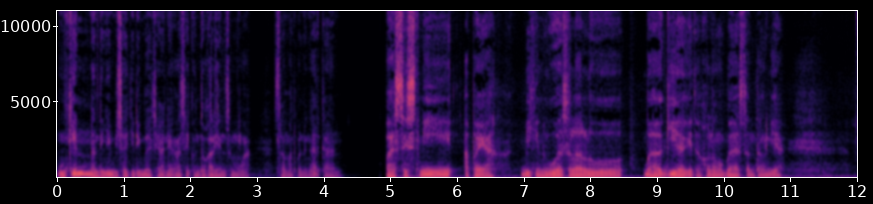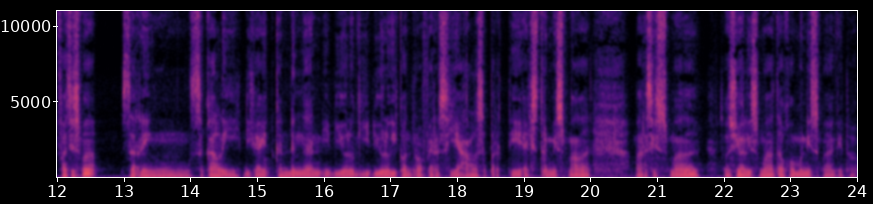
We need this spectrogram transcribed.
mungkin nantinya bisa jadi bacaan yang asik untuk kalian semua. Selamat mendengarkan. Basis nih apa ya, bikin gue selalu bahagia gitu kalau ngebahas tentang dia. Fasisme sering sekali dikaitkan dengan ideologi-ideologi kontroversial seperti ekstremisme, marxisme, sosialisme atau komunisme gitu.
